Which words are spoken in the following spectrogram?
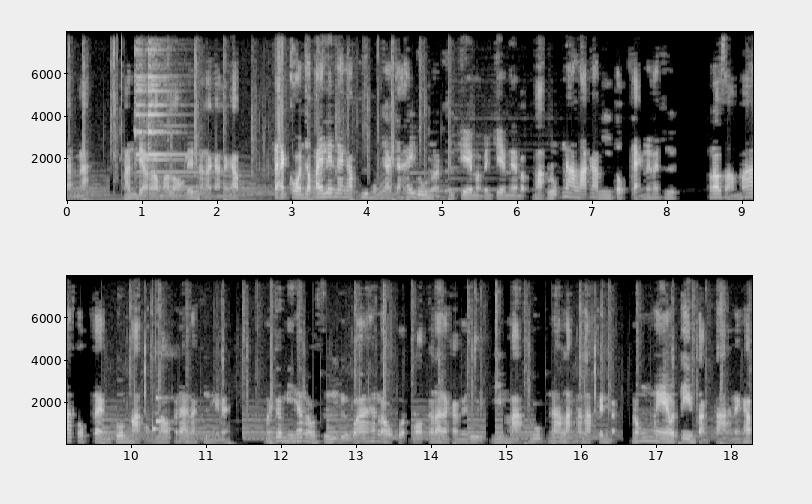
กันนะงั้นเดี๋ยวเรามาลองเล่นหน่อยละกันนะครับ แต่ก่อนจะไปเล่นนะครับ คือผมอยากจะให้ดูหน่อยคือเกมมันเป็นเกมในแบบหมากรุกน่ารักอะมีตกแต่งด้วยนะคือ เราสามารถตกแต่งตัวหมากของเราก็ได้นะคือเห็นไหมมันก็มีให้เราซื้อหรือว่าให้เรากดบล็อกก็ได้นะครับเนี่ยดูดิมีหมากรูปน่ารักน่ารักเป็นแบบน้องแมวธีมต่างๆนะครับ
